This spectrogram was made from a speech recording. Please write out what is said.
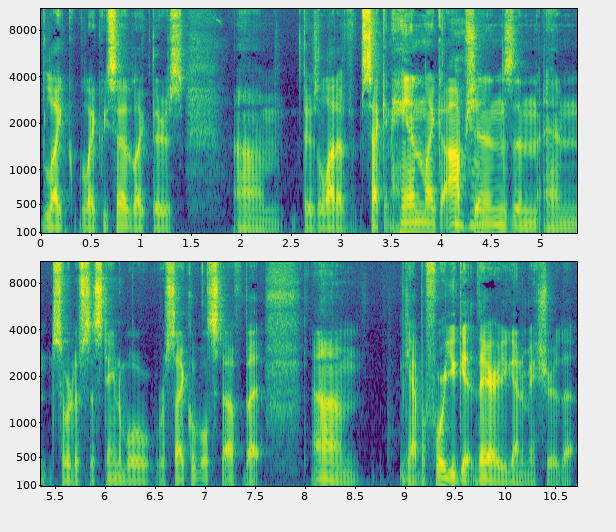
like like we said like there's um there's a lot of secondhand like options and and sort of sustainable recyclable stuff. But um yeah before you get there you got to make sure that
